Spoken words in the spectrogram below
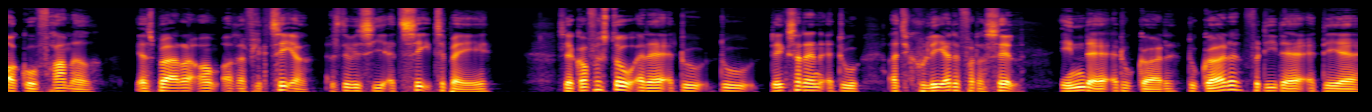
at gå fremad. Jeg spørger dig om at reflektere. Altså det vil sige at se tilbage. Så jeg kan godt forstå, at, det er, at du, du, det er ikke sådan, at du artikulerer det for dig selv, inden det er, at du gør det. Du gør det, fordi det er, at det er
